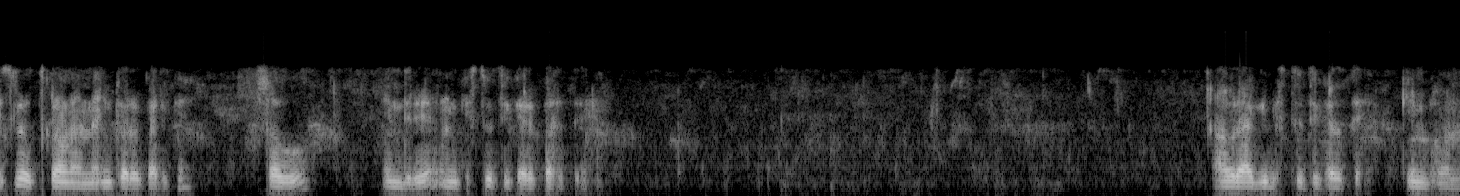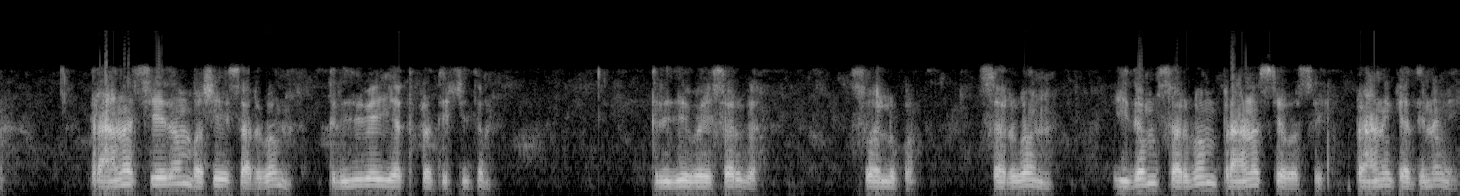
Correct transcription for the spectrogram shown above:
इसलिए उत्क्रमण नहीं करो करके सब इंद्रिय उनकी स्तुति कर कहते हैं। और आगे स्तुति करते किम भवन? प्राण वशे सर्व, त्रिदिव यथ प्रतिष्ठित। त्रिदिव स्वर्ग स्वलोक सर्व इदम सर्वम प्राण से वसे प्राण के अधीन में।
